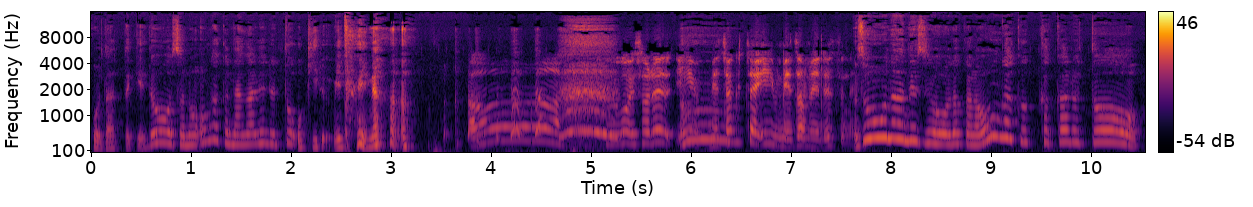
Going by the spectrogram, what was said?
子だったけどその音楽流れると起きるみたいな。ああすごい。それいいうんめちゃくちゃいい目覚めですね。そうなんですよ。だから音楽かかると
